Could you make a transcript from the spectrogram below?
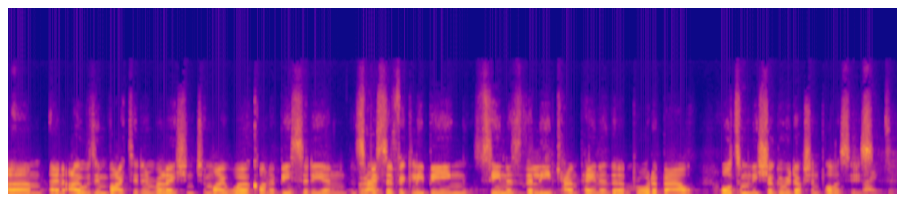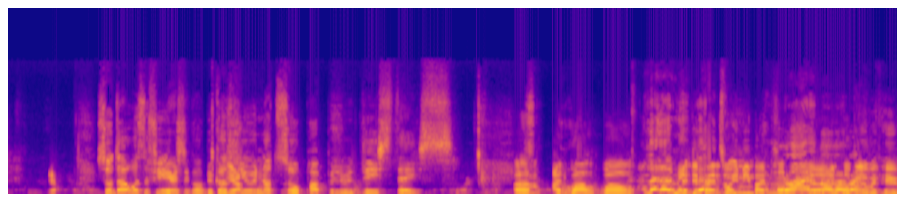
um, and I was invited in relation to my work on obesity and specifically being seen as the lead campaigner that brought about ultimately sugar reduction policies. Right. Yeah. So that was a few years ago because Yeah. you're not so popular these days. Um, I'd, well, well, let me- it depends what you mean by popular. Right, right, I'm right, popular with who?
